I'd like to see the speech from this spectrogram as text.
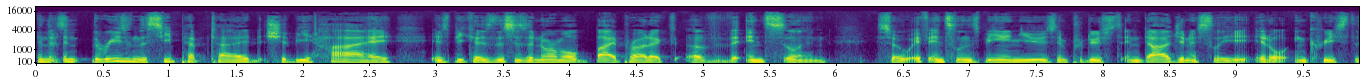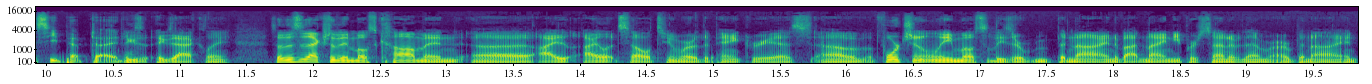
and the, and the reason the c peptide should be high is because this is a normal byproduct of the insulin so if insulin's being used and produced endogenously it'll increase the c peptide Ex- exactly. So this is actually the most common uh, islet cell tumor of the pancreas. Uh, fortunately, most of these are benign. About ninety percent of them are benign,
